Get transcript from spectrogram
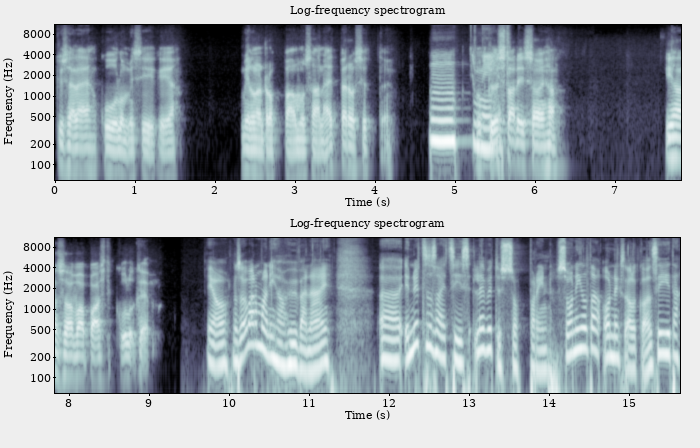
kyselee ihan kuulumisiakin ja milloin droppaa musaa, näitä perusjuttuja. Mm, Mutta niin. kyllä stadissa on ihan, ihan saa vapaasti kulkea. Joo, no se on varmaan ihan hyvä näin. Öö, ja nyt sä sait siis levytyssopparin Sonilta, onneksi olkoon siitä.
